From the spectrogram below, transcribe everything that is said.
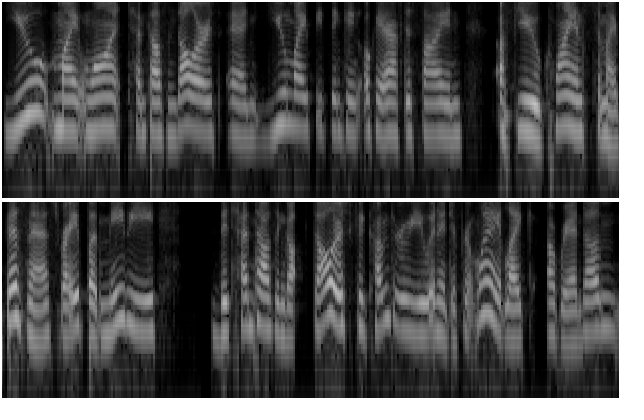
you might want $10,000 and you might be thinking, okay, I have to sign a few clients to my business, right? But maybe the $10,000 could come through you in a different way, like a random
